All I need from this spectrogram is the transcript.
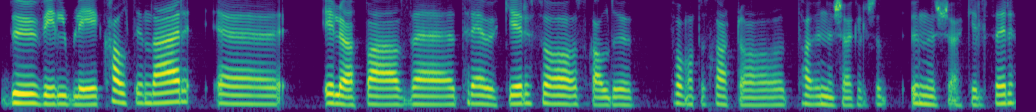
Du vil bli kalt inn der. Eh, I løpet av eh, tre uker så skal du på en måte starte å ta undersøkelser, undersøkelser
